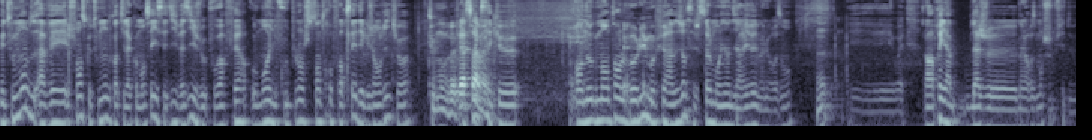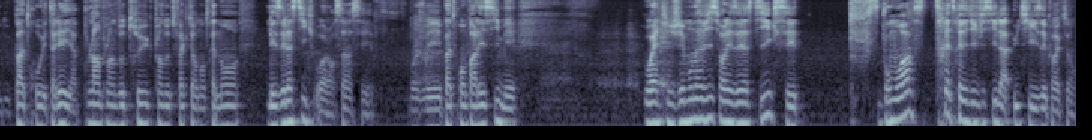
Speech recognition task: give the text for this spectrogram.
Mais tout le monde avait, je pense que tout le monde quand il a commencé, il s'est dit, vas-y, je veux pouvoir faire au moins une full planche sans trop forcer dès que j'ai envie, tu vois. Tout le monde veut faire ça, c'est que en augmentant le volume au fur et à mesure, c'est le seul moyen d'y arriver malheureusement. Mm. Et ouais. Alors après, il y a, là, je, malheureusement, je suis obligé de, de pas trop étaler. Il y a plein, plein d'autres trucs, plein d'autres facteurs d'entraînement. Les élastiques. Oh, alors ça, c'est, bon, je vais pas trop en parler ici, mais ouais, j'ai mon avis sur les élastiques. C'est, pour moi, très, très difficile à utiliser correctement.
